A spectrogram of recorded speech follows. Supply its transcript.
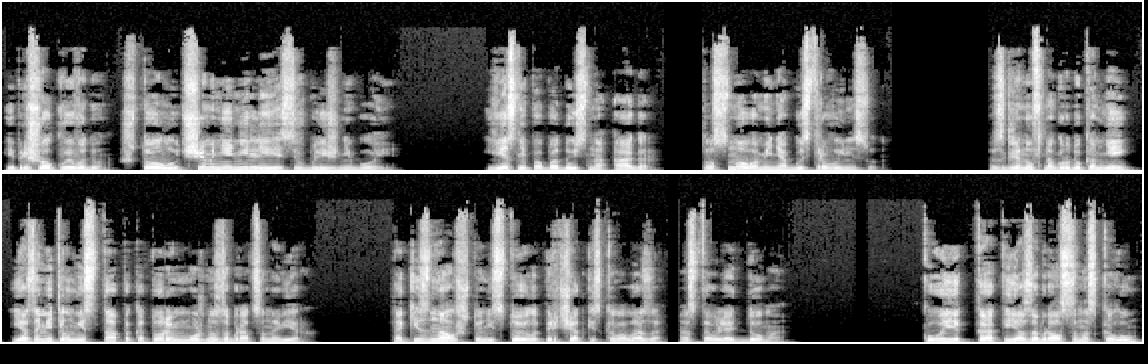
и пришел к выводу, что лучше мне не лезть в ближний бой. Если попадусь на агар, то снова меня быстро вынесут. Взглянув на груду камней, я заметил места, по которым можно забраться наверх. Так и знал, что не стоило перчатки скалолаза оставлять дома. Кое-как я забрался на скалу,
